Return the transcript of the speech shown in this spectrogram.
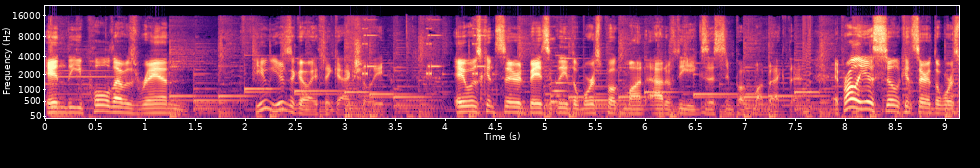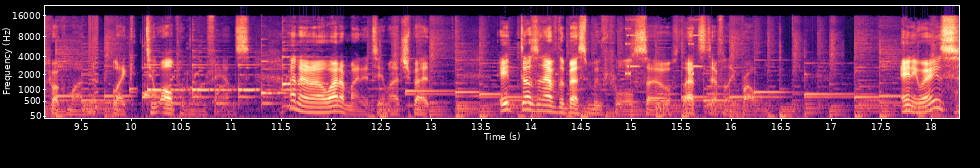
in the poll that was ran a few years ago, I think, actually. It was considered basically the worst Pokemon out of the existing Pokemon back then. It probably is still considered the worst Pokemon, like, to all Pokemon fans. I don't know, I don't mind it too much, but it doesn't have the best move pool, so that's definitely a problem. Anyways,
